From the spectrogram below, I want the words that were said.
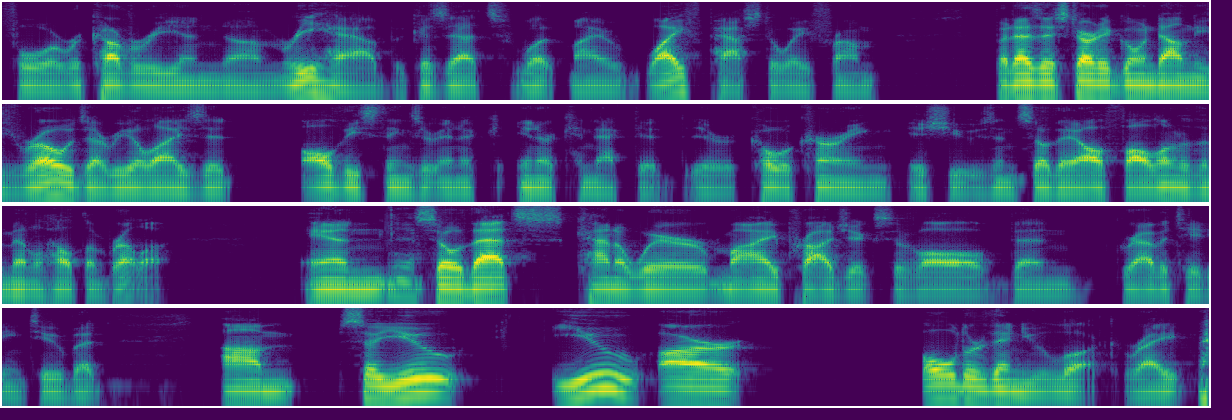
for recovery and um, rehab because that's what my wife passed away from. But as I started going down these roads, I realized that all these things are inter- interconnected. They're co-occurring issues, and so they all fall under the mental health umbrella. And yeah. so that's kind of where my projects have all been gravitating to. But um, so you you are older than you look, right?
